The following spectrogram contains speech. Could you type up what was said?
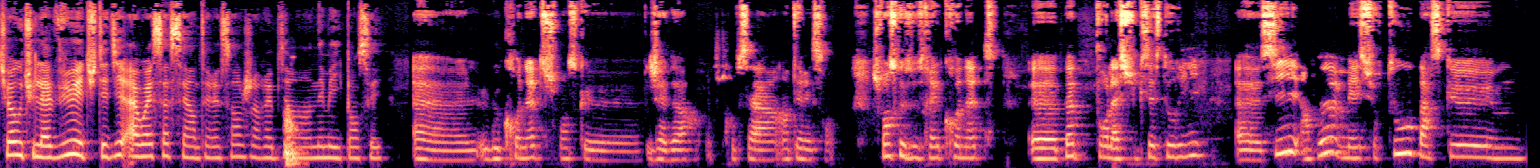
Tu vois où tu l'as vu et tu t'es dit ah ouais ça c'est intéressant, j'aurais bien aimé y penser. Euh, le cronut, je pense que j'adore, je trouve ça intéressant. Je pense que ce serait le cronut, euh, pas pour la success story, euh, si un peu, mais surtout parce que hum,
